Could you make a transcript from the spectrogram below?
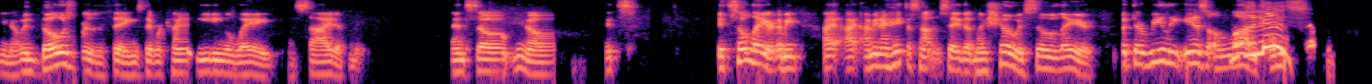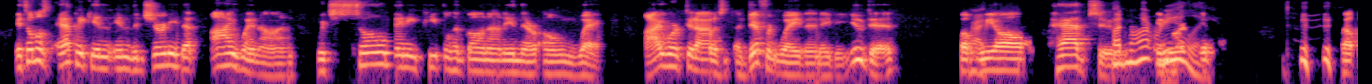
you know, and those were the things that were kind of eating away inside of me. And so, you know, it's, it's so layered. I mean, I, I, I mean, I hate to sound, say that my show is so layered, but there really is a lot. Well, it is. Almost it's almost epic in, in the journey that I went on, which so many people have gone on in their own way. I worked it out a different way than maybe you did, but right. we all had to. But not really. Well,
